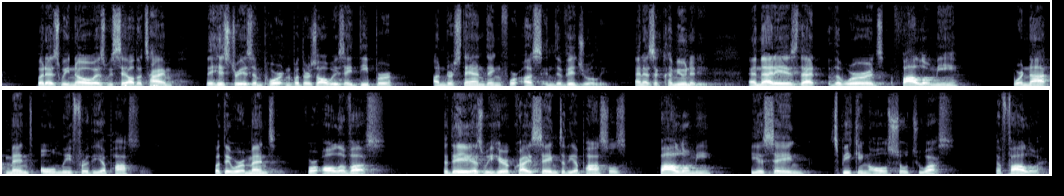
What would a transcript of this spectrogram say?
But as we know, as we say all the time, the history is important, but there's always a deeper understanding for us individually and as a community. And that is that the words, follow me, were not meant only for the apostles, but they were meant for all of us. Today, as we hear Christ saying to the apostles, Follow me, he is saying, speaking also to us to follow him.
